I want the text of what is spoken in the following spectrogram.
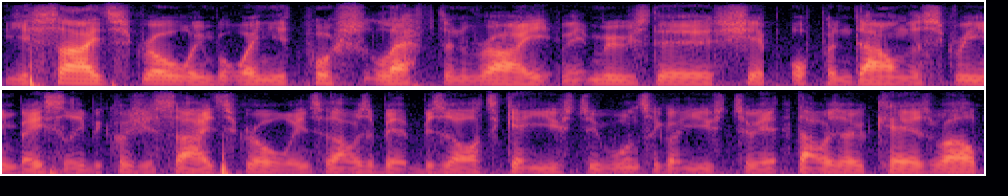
you're side but when you push left and right, it moves the ship up and down the screen basically because you're side scrolling. So that was a bit bizarre to get used to. Once I got used to it, that was okay as well.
